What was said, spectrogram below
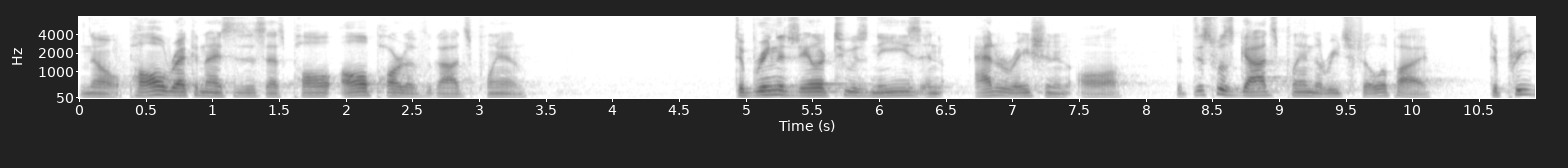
No. Paul recognizes this as Paul all part of God's plan. To bring the jailer to his knees in adoration and awe. That this was God's plan to reach Philippi. To, pre,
